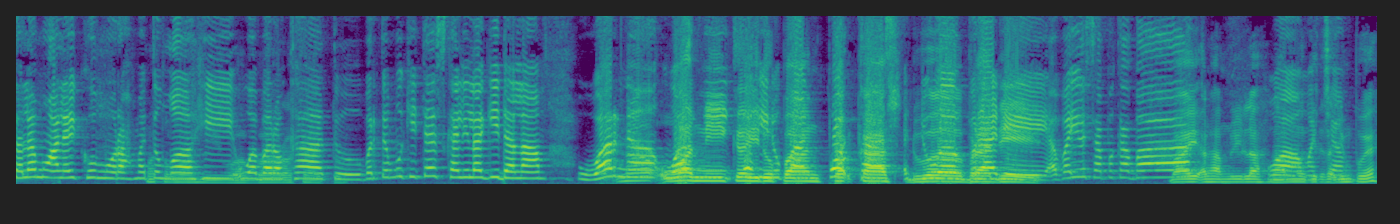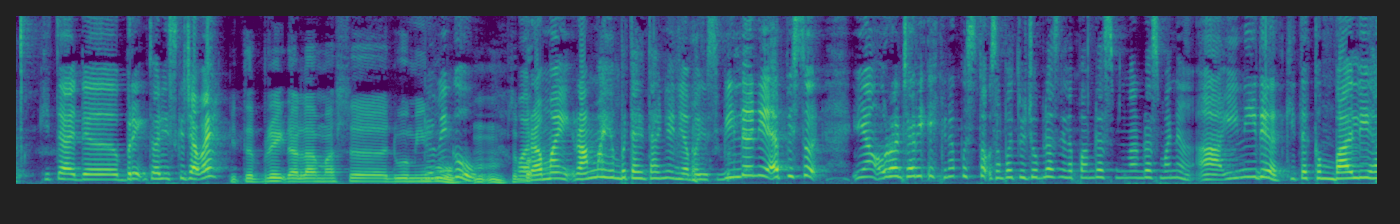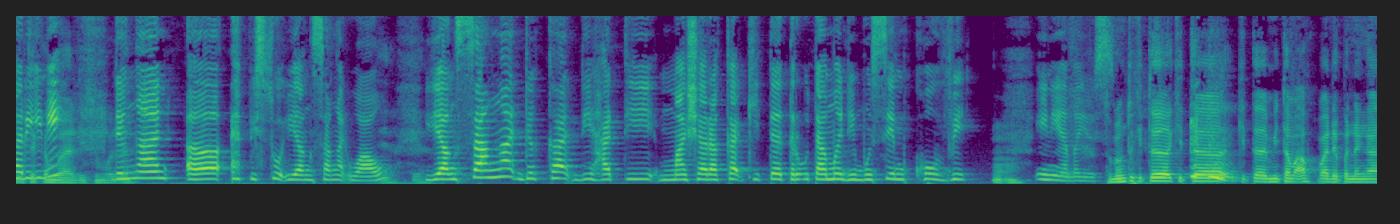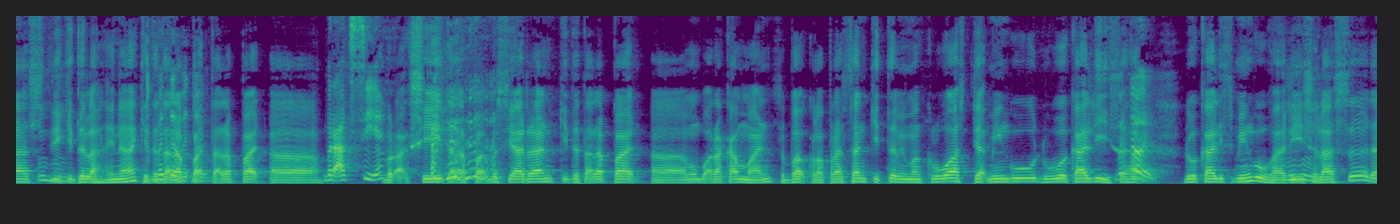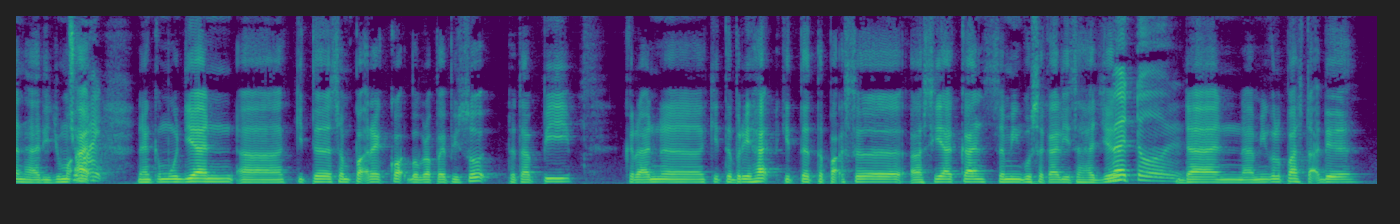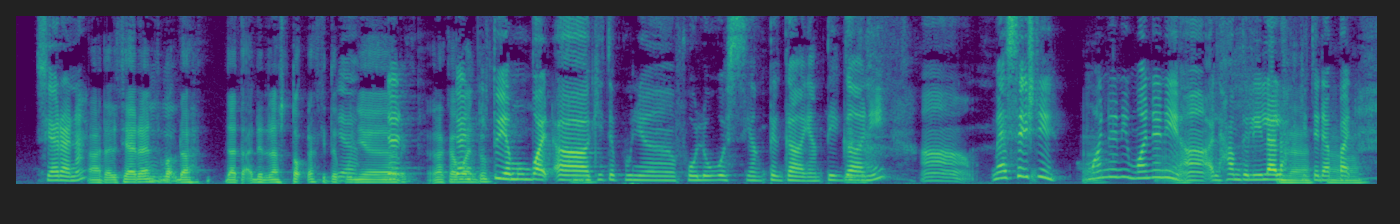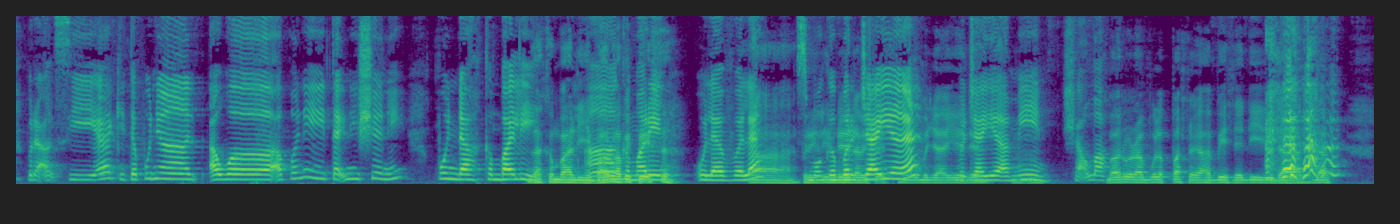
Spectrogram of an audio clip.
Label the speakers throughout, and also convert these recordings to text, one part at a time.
Speaker 1: Assalamualaikum warahmatullahi wabarakatuh. Bertemu kita sekali lagi dalam Warna-Warni Kehidupan Podcast Dua Beradik. Abayus, apa khabar?
Speaker 2: Baik, Alhamdulillah.
Speaker 1: Wah,
Speaker 2: Lama kita tak
Speaker 1: macam
Speaker 2: jumpa eh.
Speaker 1: Kita ada break tu hari sekejap eh?
Speaker 2: Kita break dalam masa dua minggu.
Speaker 1: Dua minggu.
Speaker 2: Mm-mm.
Speaker 1: Wah, ramai ramai yang bertanya-tanya ni Abayus. Bila ni episod yang orang cari eh kenapa stop sampai 17 ni 18 19 mana? Ah ini dia. Kita kembali hari
Speaker 2: Kita
Speaker 1: ini
Speaker 2: kembali semula.
Speaker 1: dengan uh, episod yang sangat wow,
Speaker 2: Ya,
Speaker 1: yang sangat dekat di hati masyarakat kita terutama di musim COVID
Speaker 2: Mm-mm.
Speaker 1: ini Abayus.
Speaker 2: Sebelum tu kita kita kita minta maaf kepada pendengar setia kita lah Ina. Kita
Speaker 1: Betul,
Speaker 2: tak dapat
Speaker 1: betul.
Speaker 2: tak dapat uh,
Speaker 1: Beraksi eh.
Speaker 2: beraksi, tak dapat bersiaran, kita tak dapat uh, membuat rakaman sebab kalau perasan kita memang keluar setiap minggu dua kali
Speaker 1: Betul.
Speaker 2: dua kali seminggu hari mm-hmm. Selasa dan hari Jumaat.
Speaker 1: Jumaat.
Speaker 2: Dan kemudian uh, kita sempat rekod beberapa episod tetapi kerana kita berehat kita terpaksa uh, siarkan seminggu sekali sahaja.
Speaker 1: Betul.
Speaker 2: Dan uh, minggu lepas tak ada
Speaker 1: Siaran eh?
Speaker 2: Ah tak ada siaran mm-hmm. sebab dah dah tak ada dalam stok dah kita
Speaker 1: Ya.
Speaker 2: punya
Speaker 1: dan,
Speaker 2: rakaman
Speaker 1: dan
Speaker 2: tu.
Speaker 1: itu yang membuat uh, kita punya followers yang tegar yang tega ni uh, message ni mana ni mana ni? Uh, alhamdulillah lah
Speaker 2: Nah,
Speaker 1: kita dapat beraksi eh. Kita punya our apa ni technician ni pun dah kembali.
Speaker 2: Dah kembali.
Speaker 1: Ah,
Speaker 2: Baru habis
Speaker 1: kemarin. O level eh.
Speaker 2: Ah,
Speaker 1: semoga
Speaker 2: dah
Speaker 1: berjaya eh.
Speaker 2: Berjaya dia.
Speaker 1: berjaya amin. Insyaallah.
Speaker 2: Baru Rabu lepas dah habis jadi dia dah dah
